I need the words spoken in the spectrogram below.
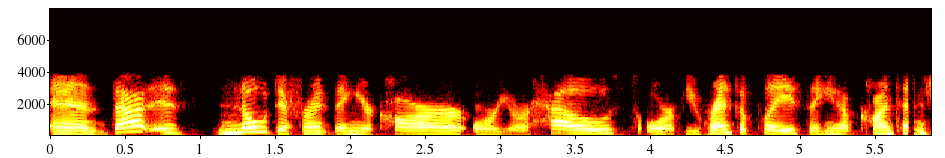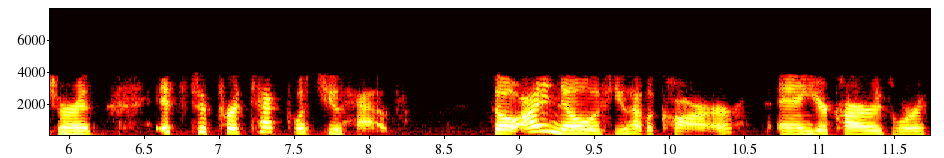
And that is no different than your car or your house or if you rent a place and you have content insurance. It's to protect what you have. So I know if you have a car and your car is worth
